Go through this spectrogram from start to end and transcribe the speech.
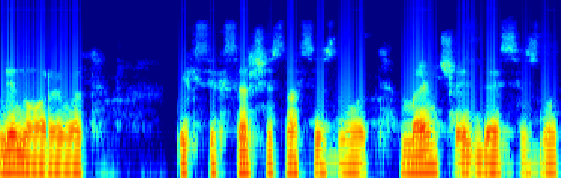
Лінори, от. XXL 16 злот. Менше 10 злот.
